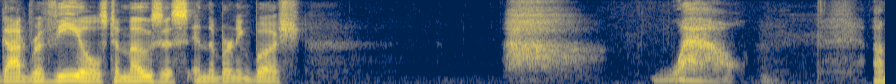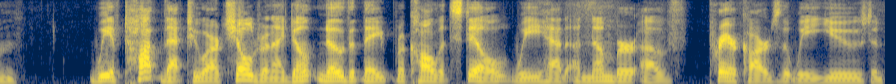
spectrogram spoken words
God reveals to Moses in the burning bush. wow. Um, we have taught that to our children. I don't know that they recall it still. We had a number of prayer cards that we used and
